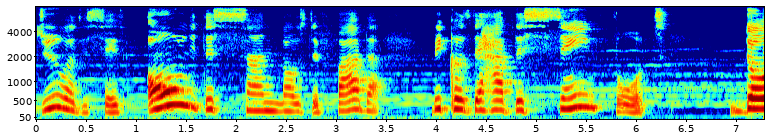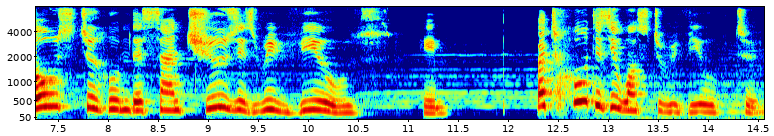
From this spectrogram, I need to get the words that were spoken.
do as it says. Only the Son knows the Father because they have the same thought. Those to whom the Son chooses reveals him. But who does he want to reveal to?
